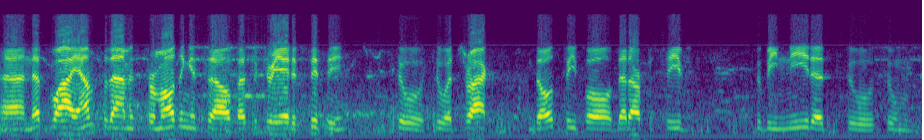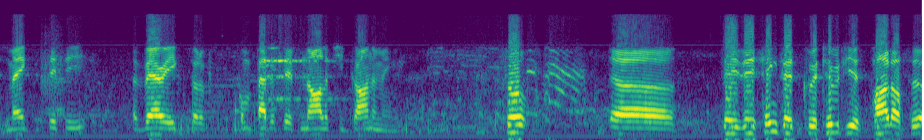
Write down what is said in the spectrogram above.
And that's why Amsterdam is promoting itself as a creative city to, to attract those people that are perceived to be needed to, to make the city a very sort of competitive knowledge economy. So uh, they, they think that creativity is part of the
